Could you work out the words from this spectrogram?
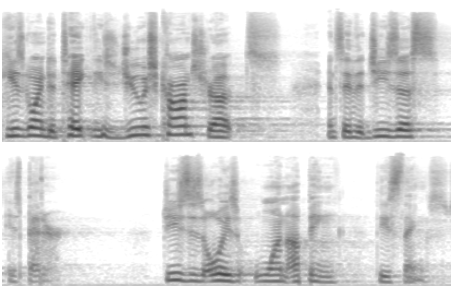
He's going to take these Jewish constructs and say that Jesus is better. Jesus is always one upping these things.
